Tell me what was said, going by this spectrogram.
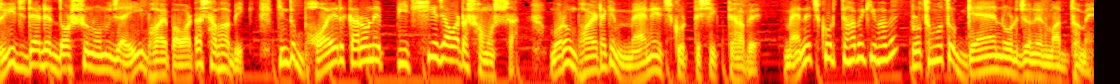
রিচ ড্যাডের দর্শন অনুযায়ী ভয় পাওয়াটা স্বাভাবিক। কিন্তু ভয়ের কারণে পিছিয়ে যাওয়াটা সমস্যা। বরং ভয়টাকে ম্যানেজ করতে শিখতে হবে। ম্যানেজ করতে হবে কীভাবে? প্রথমত জ্ঞান অর্জনের মাধ্যমে।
